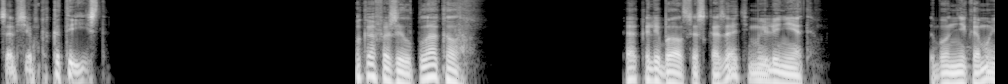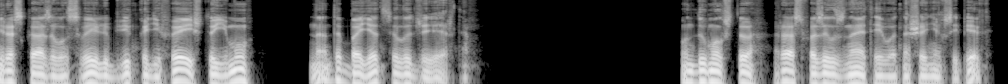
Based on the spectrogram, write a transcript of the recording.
Совсем как атеист. Пока Фазил плакал, как колебался, сказать ему или нет, чтобы он никому не рассказывал своей любви к Кадифе и что ему надо бояться Ладживерта. Он думал, что раз Фазыл знает о его отношениях с Ипек,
